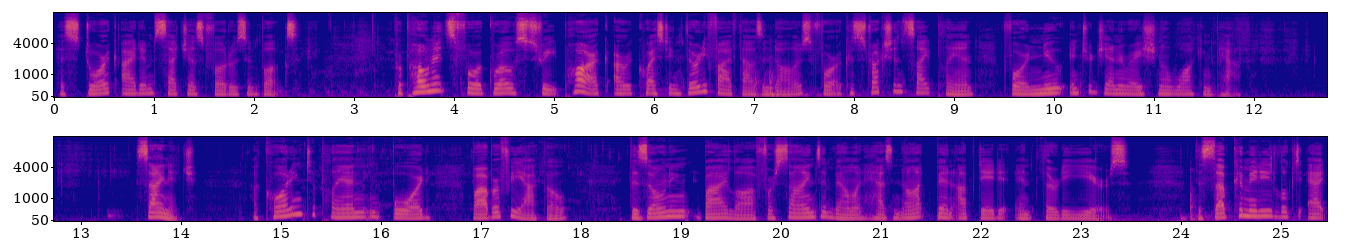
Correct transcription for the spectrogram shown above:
historic items such as photos and books. Proponents for Grove Street Park are requesting $35,000 for a construction site plan for a new intergenerational walking path. Signage. According to Planning Board Barbara Fiacco, the zoning bylaw for signs in Belmont has not been updated in 30 years. The subcommittee looked at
